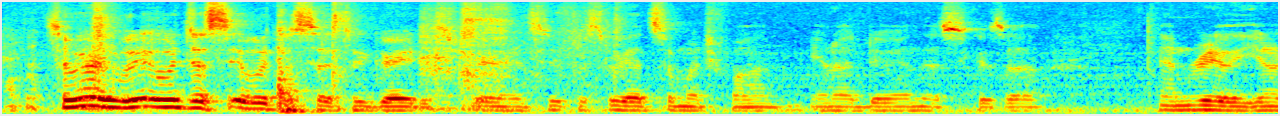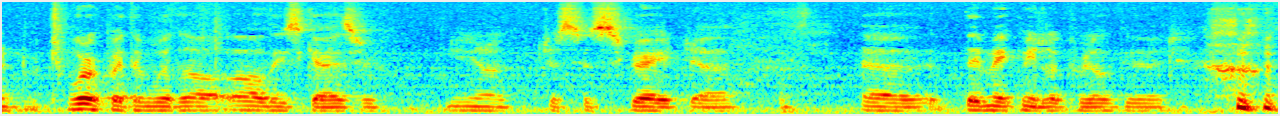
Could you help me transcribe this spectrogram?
so we, we, it was just it was just such a great experience. It just we had so much fun, you know, doing this because, uh, and really, you know, to work with with all, all these guys are, you know, just it's great. Uh, uh, they make me look real good.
